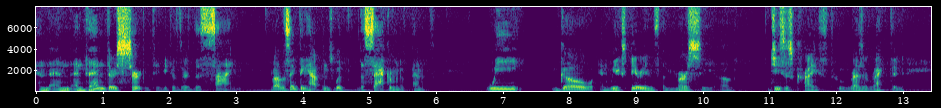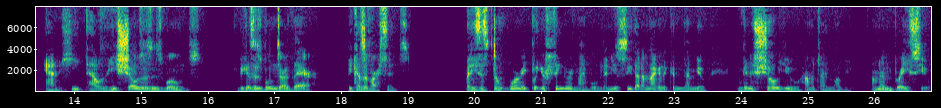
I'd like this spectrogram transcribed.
and, and, and then there's certainty because there's this sign. Well, the same thing happens with the sacrament of penance. We go and we experience the mercy of Jesus Christ who resurrected and he tells he shows us his wounds because his wounds are there because of our sins. But he says, Don't worry, put your finger in my wound, and you see that I'm not going to condemn you. I'm going to show you how much I love you. I'm going to embrace you.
